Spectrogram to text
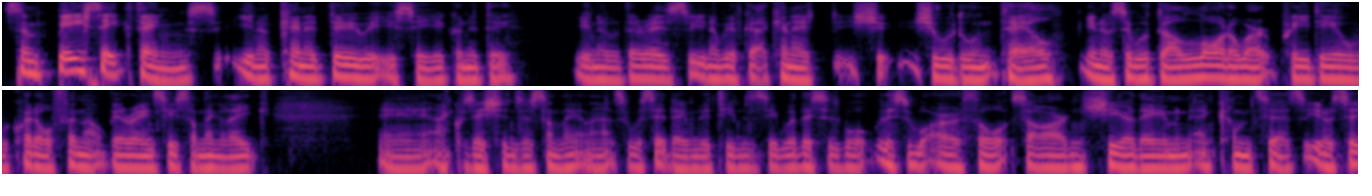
some basic things you know, kind of do what you say you're going to do. You know, there is, you know, we've got a kind of show, don't tell, you know, so we'll do a lot of work pre deal. Quite often that'll be around, say, something like, uh, acquisitions or something like that. So we'll sit down with the teams and say, well, this is what this is what our thoughts are, and share them, and, and come to us. You know, so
